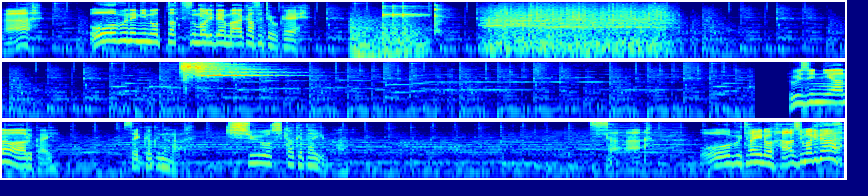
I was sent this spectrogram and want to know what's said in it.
な。ああ大船に乗ったつもりで任せておけ。夫人に穴はあるかい？せっかくなら奇襲を仕掛けたいよな。さあ大舞台の始まりだ。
